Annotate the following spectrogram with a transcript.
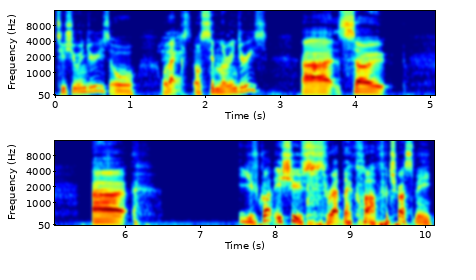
tissue injuries or or Yeah. that or similar injuries. Uh, so, uh, you've got issues throughout that club. Trust me,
